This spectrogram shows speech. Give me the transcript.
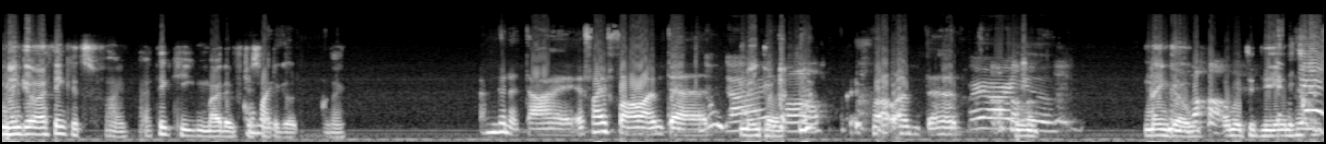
Mango, I think it's fine. I think he might have just Oh had to go do something. I'm gonna die. If I fall, I'm dead. Don't Mango. die. Well, If I fall, I'm dead. Where are you? Mango, want me to DM him?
